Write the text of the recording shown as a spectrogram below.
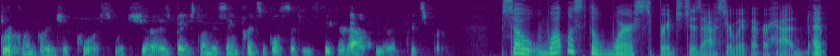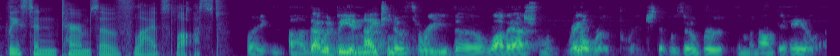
Brooklyn Bridge, of course, which uh, is based on the same principles that he figured out here in Pittsburgh. So, what was the worst bridge disaster we've ever had, at least in terms of lives lost? Right. Uh, that would be in 1903, the Wabash Railroad Bridge that was over the Monongahela.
